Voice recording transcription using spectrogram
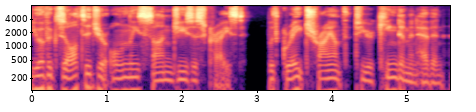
you have exalted your only Son, Jesus Christ, with great triumph to your kingdom in heaven.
